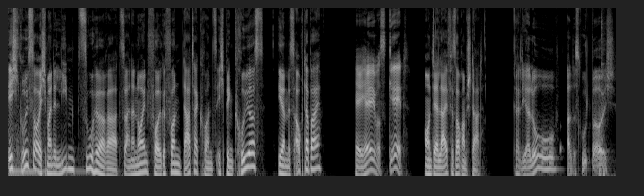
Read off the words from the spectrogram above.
Ich grüße euch, meine lieben Zuhörer, zu einer neuen Folge von Datacrons. Ich bin Kryos, Irm ist auch dabei. Hey, hey, was geht? Und der Live ist auch am Start. Hallo, alles gut bei euch?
